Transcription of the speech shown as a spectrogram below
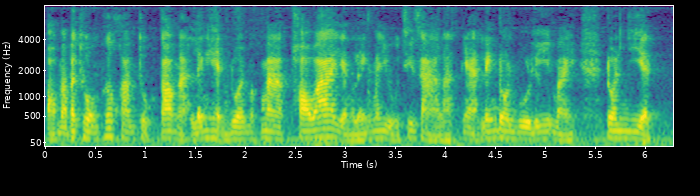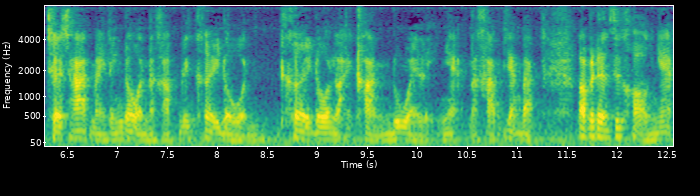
ออกมาประท้วงเพื่อความถูกต้องอะเล้งเห็นด้วยมากๆ เพราะว่าอย่างเล้งมาอยู่ที่สหรัฐเนี่ยเล้งโดนบูลลี่ไหมโดนเหยียดเชื้อชาติไหมเล้งโดนนะครับเล้งเคยโดนเคยโดนหลายครั้งด้วยอะไรเงี้ยนะครับ อย่างแบบเราไปเดินซื้อของเนี่ย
